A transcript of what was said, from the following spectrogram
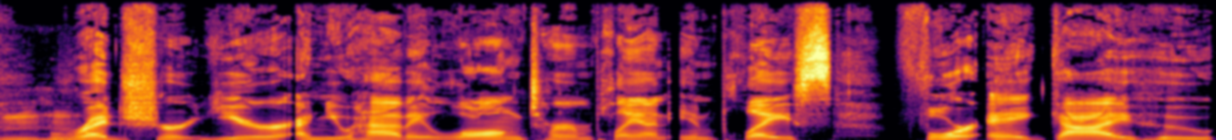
Mhm. red shirt year, and you have a long term plan in place for a guy who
